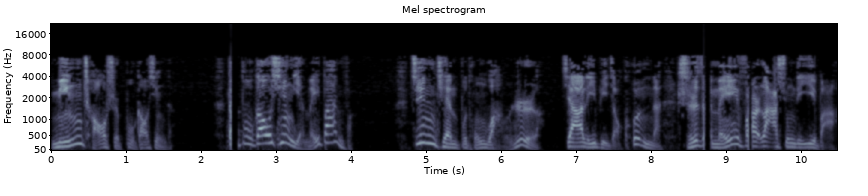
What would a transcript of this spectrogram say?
明朝是不高兴的，但不高兴也没办法。今天不同往日了，家里比较困难，实在没法拉兄弟一把。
